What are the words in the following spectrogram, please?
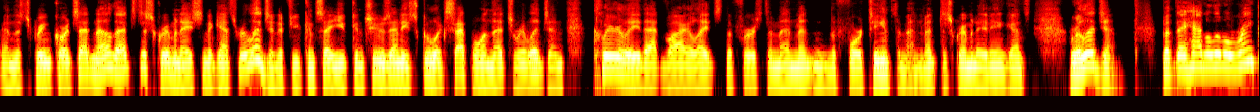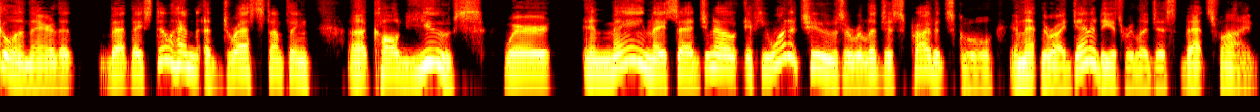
And the Supreme Court said, no, that's discrimination against religion. If you can say you can choose any school except one that's religion, clearly that violates the First Amendment and the 14th Amendment, discriminating against religion. But they had a little wrinkle in there that, that they still hadn't addressed something uh, called use, where in Maine, they said, you know, if you want to choose a religious private school and that their identity is religious, that's fine.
